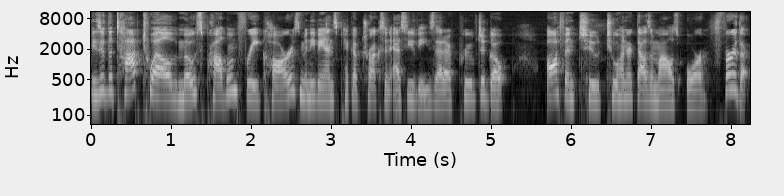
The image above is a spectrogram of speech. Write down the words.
These are the top 12 most problem free cars, minivans, pickup trucks, and SUVs that have proved to go often to 200,000 miles or further.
